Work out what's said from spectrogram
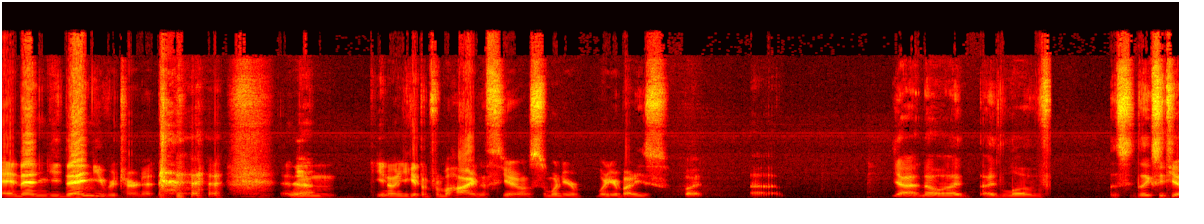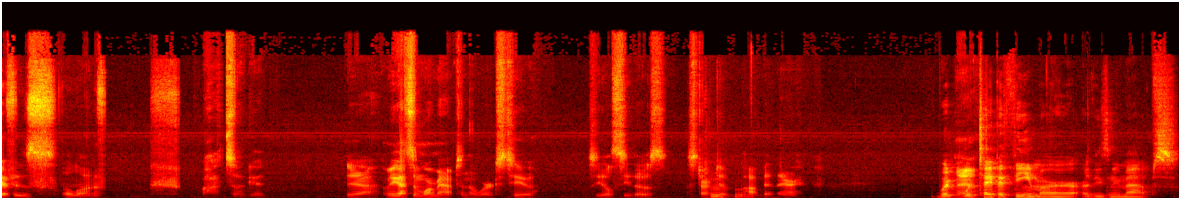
and then you then you return it, and Yeah. then you know you get them from behind with you know some one of your one of your buddies. But uh, yeah, no, I I love this. Like CTF is a lot of Oh, it's so good. Yeah, we got some more maps in the works too, so you'll see those start to pop in there. What Yeah. what type of theme are are these new maps?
